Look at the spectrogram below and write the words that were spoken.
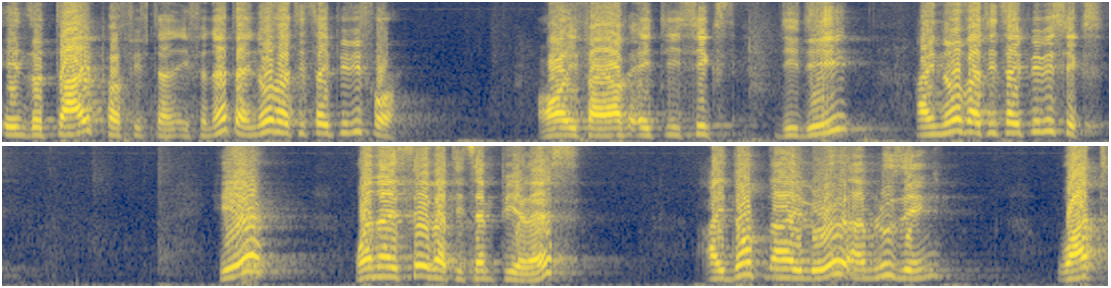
in the type of Ethernet, I know that it's IPv4. Or if I have 86DD, I know that it's IPv6. Here, when I say that it's MPLS, I don't, I lo I'm losing what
